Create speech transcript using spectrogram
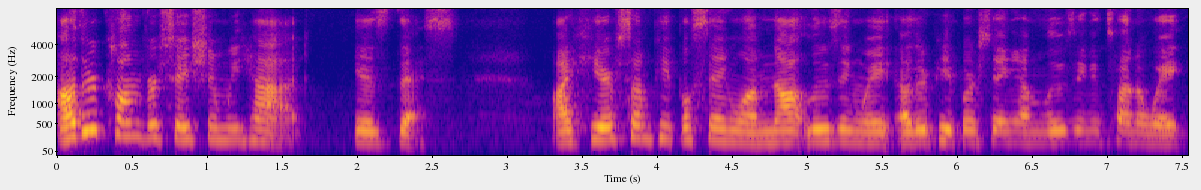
other conversation we had is this. I hear some people saying, well, I'm not losing weight. Other people are saying I'm losing a ton of weight.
